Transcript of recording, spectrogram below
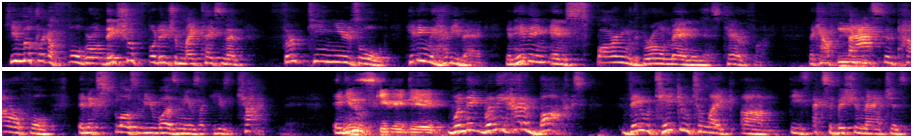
He looked like a full grown. They show footage of Mike Tyson at thirteen years old, hitting the heavy bag and hitting and sparring with grown men, and it's terrifying. Like how mm. fast and powerful and explosive he was, and he was like he was a child, man. And he was a scary dude. When they when they had him box, they would take him to like um, these exhibition matches,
